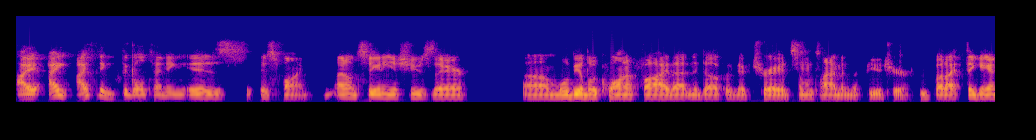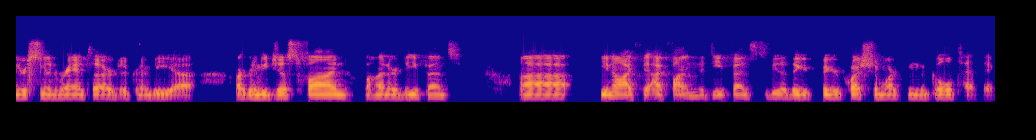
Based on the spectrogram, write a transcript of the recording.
I, I I think the goaltending is is fine. I don't see any issues there. Um, we'll be able to quantify that Nedeljkovic trade sometime in the future. But I think Andersen and Raanta are going to be uh, are going to be just fine behind our defense. Uh, you know, I th- I find the defense to be the bigger bigger question mark than the goaltending.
